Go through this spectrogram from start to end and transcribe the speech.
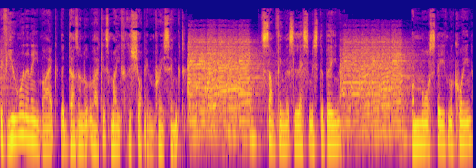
If you want an e bike that doesn't look like it's made for the shopping precinct, something that's less Mr. Bean and more Steve McQueen?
